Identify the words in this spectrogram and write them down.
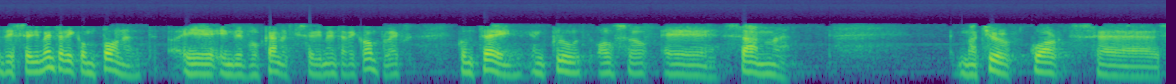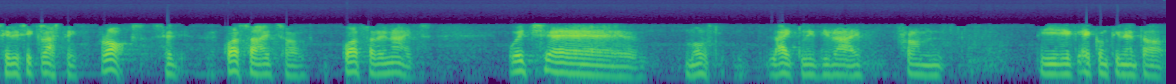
the, sedimentary component uh, in the volcanic sedimentary complex contain, include also uh, some mature quartz uh, siliciclastic rocks, quartzites or quartz arenites, which uh, most likely derive from the continental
